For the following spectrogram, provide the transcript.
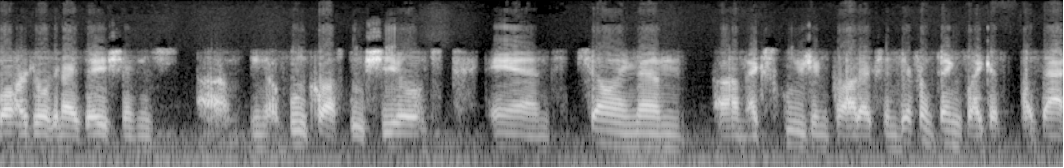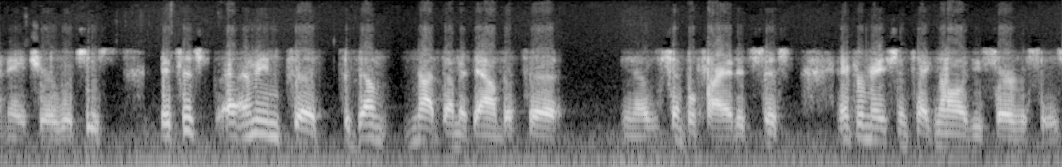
large organizations, um, you know, Blue Cross Blue Shields, and selling them um, exclusion products and different things like of that nature, which is, it's just, I mean, to, to dumb, not dumb it down, but to, you know, simplify it, it's just information technology services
